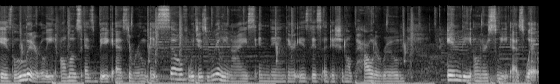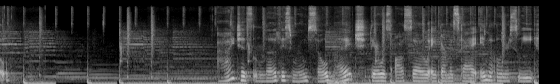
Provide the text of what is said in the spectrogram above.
is literally almost as big as the room itself, which is really nice. And then there is this additional powder room in the owner suite as well. I just love this room so much. There was also a thermostat in the owner suite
